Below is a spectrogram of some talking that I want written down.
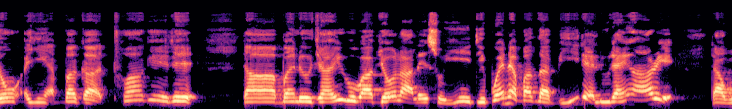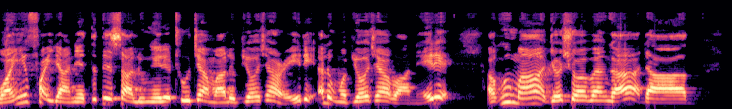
လုံးအရင်အပတ်ကထွားခဲ့တဲ့ ဒါဘန်ဒိုဂျာဟီကိုပါပြောလာလဲဆိုရင်ဒီပွဲနဲ့ပတ်သက်ပြီးတဲ့လူတိုင်းအားတဲ့ဒါဝိုင်းဖိုက်တာနဲ့တသစ္စာလူငယ်တွေထိုးကြမှာလို့ပြောကြတယ်တဲ့အဲ့လိုမပြောကြပါနဲ့တဲ့အခုမှဂျော့ရှွာဘန်ကဒါဘ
